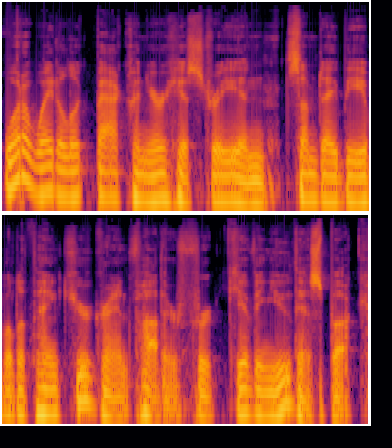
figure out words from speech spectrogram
What a way to look back on your history and someday be able to thank your grandfather for giving you this book.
